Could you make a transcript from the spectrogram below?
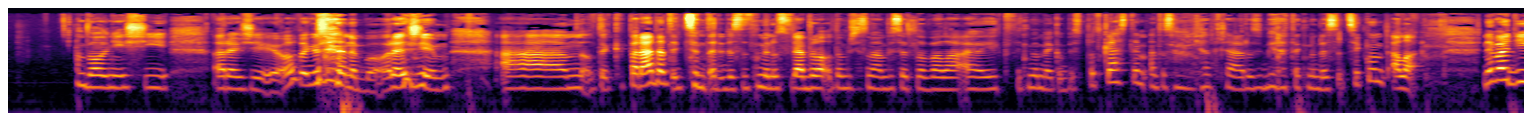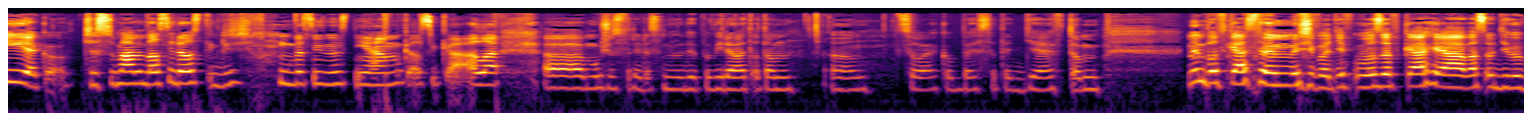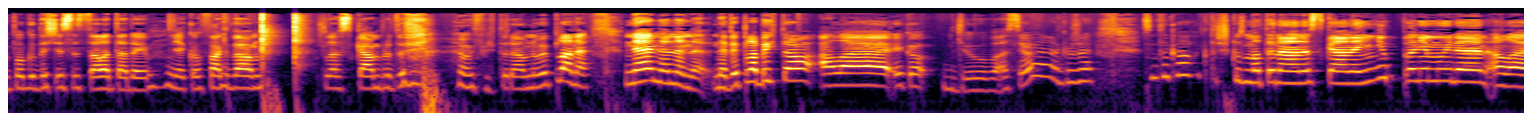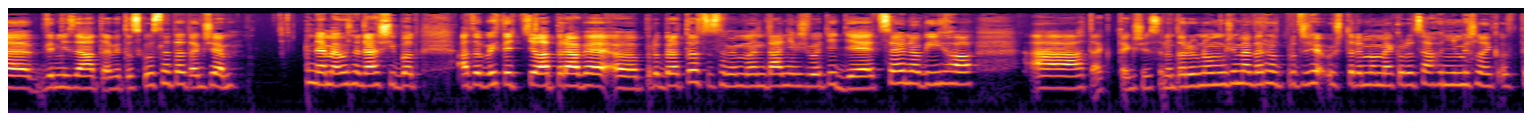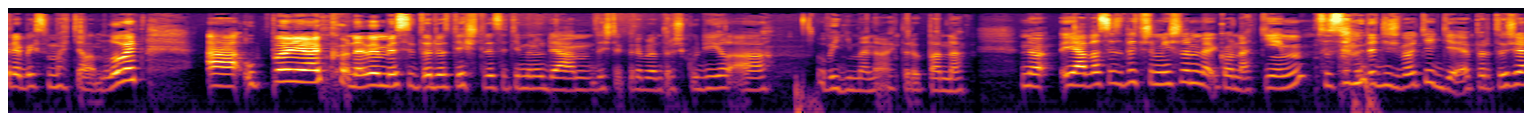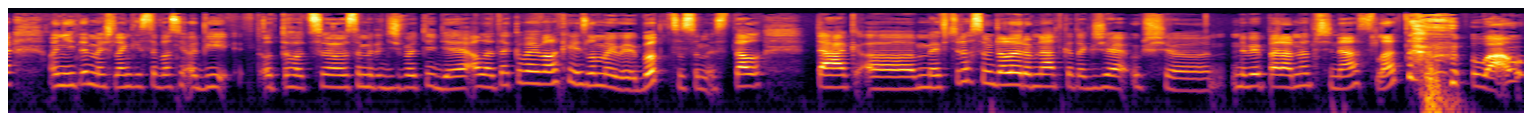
volnější reži, jo, takže, nebo režim. A no, tak paráda, teď jsem tady 10 minut strávila o tom, že jsem vám vysvětlovala, a jak to teď mám jakoby s podcastem a to jsem chtěla třeba rozbírat tak na 10 sekund, ale nevadí, jako času máme vlastně dost, i když vůbec nic nestíhám, klasika, ale uh, můžu se tady 10 minut vypovídat o tom, uh, co jakoby se teď děje v tom mým podcastovém životě v uvozovkách. Já vás obdivuju, pokud ještě jste stále tady. Jako fakt vám tleskám, protože už bych to dávno vypla, ne. Ne, ne, ne, ne, nevypla bych to, ale jako děkuju vás, jo, jakože jsem taková fakt trošku zmatená dneska, není úplně můj den, ale vy mě znáte, vy to zkousnete, takže jdeme už na další bod. A to bych teď chtěla právě uh, probrat to, co se mi momentálně v životě děje, co je novýho. A tak, takže se na to rovnou můžeme vrhnout, protože už tady mám jako docela hodně myšlenek, o které bych sama chtěla mluvit. A úplně jako nevím, jestli to do těch 40 minut dám, když tak to budeme trošku díl a uvidíme, no, jak to dopadne. No, já vlastně teď přemýšlím jako nad tím, co se mi teď v životě děje, protože oni ty myšlenky se vlastně odvíjí od toho, co se mi teď v životě děje, ale takový velký zlomový bod, co se mi stal, tak uh, my včera jsme dali rovnátka, takže už uh, nevypadám na 13 let, wow,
